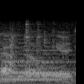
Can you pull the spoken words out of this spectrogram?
that no good.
